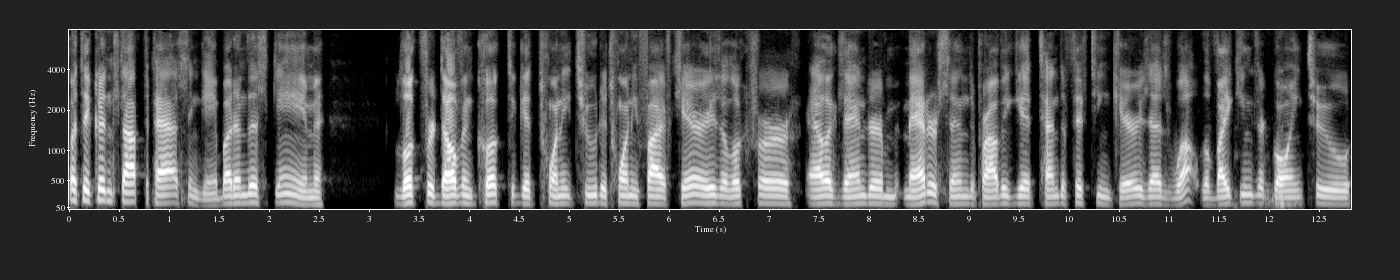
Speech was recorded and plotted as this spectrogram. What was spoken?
but they couldn't stop the passing game. But in this game, look for Dalvin Cook to get 22 to 25 carries, look for Alexander Mattison to probably get 10 to 15 carries as well. The Vikings are going to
